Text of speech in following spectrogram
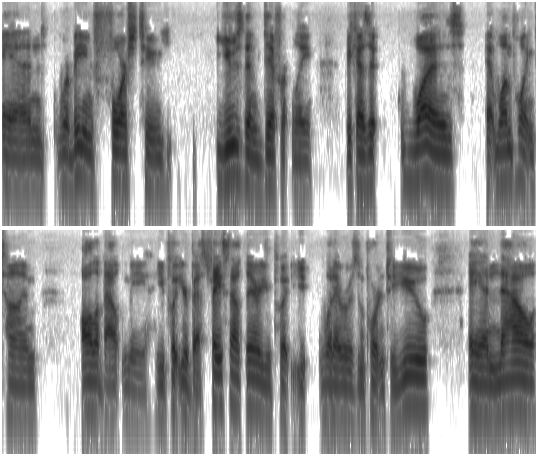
and we're being forced to use them differently because it was at one point in time all about me. You put your best face out there, you put whatever was important to you, and now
